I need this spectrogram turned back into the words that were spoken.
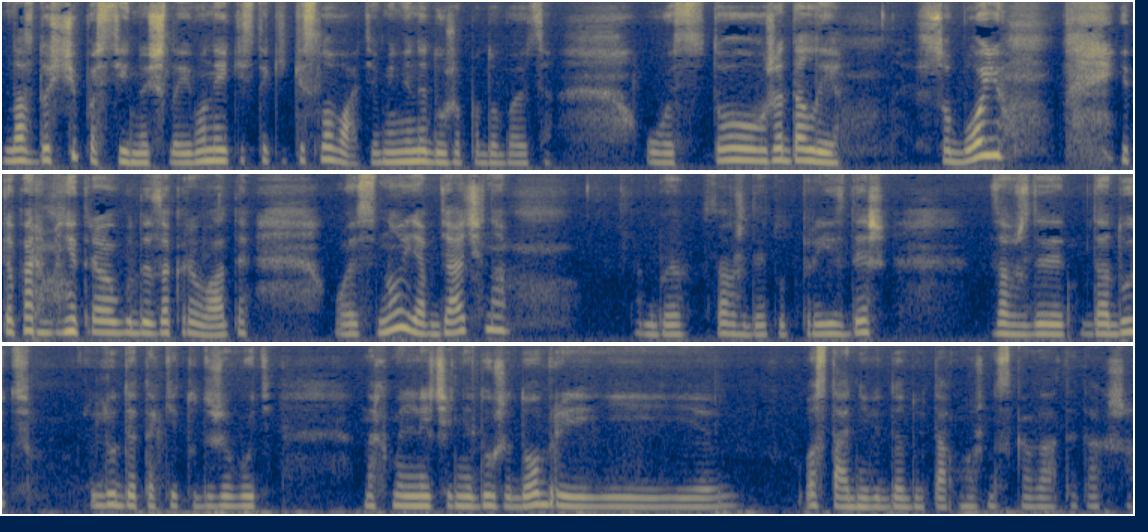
У нас дощі постійно йшли, і вони якісь такі кисловаті, мені не дуже подобаються. Ось, то вже дали собою, і тепер мені треба буде закривати. Ось, ну я вдячна. Якби завжди тут приїздиш, завжди дадуть. Люди такі тут живуть на Хмельниччині дуже добрі і останні віддадуть, так можна сказати. Так що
